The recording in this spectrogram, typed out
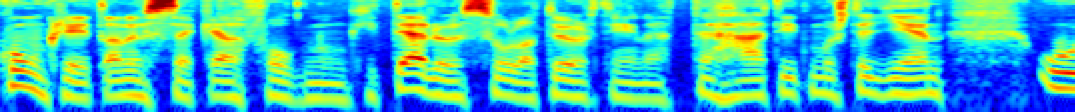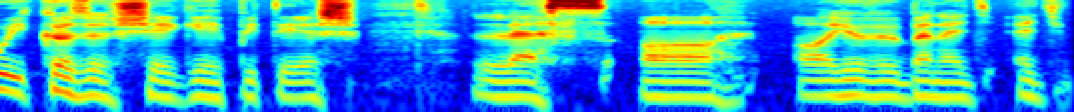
konkrétan össze kell fognunk. Itt erről szól a történet, tehát itt most egy ilyen új közösségépítés lesz a, a jövőben egy, egy,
